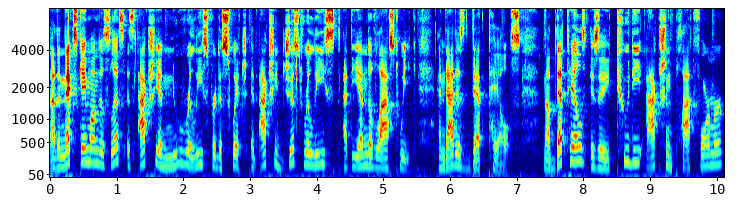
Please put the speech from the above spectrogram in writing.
Now the next game on this list is actually a new release for the Switch. It actually just released at the end of last week, and that is Death Tales. Now Death Tales is a 2D action platformer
